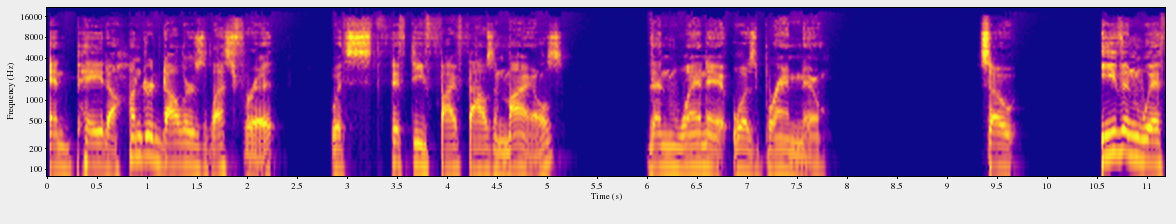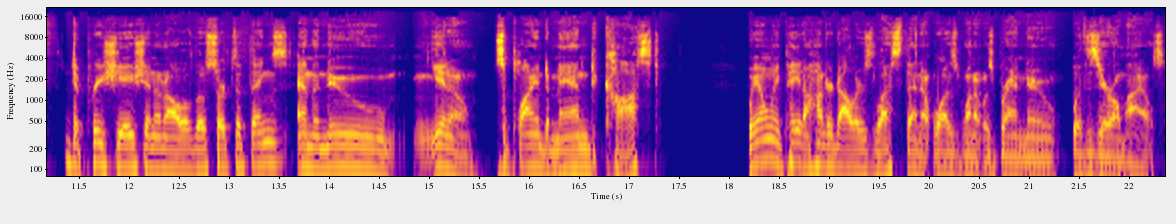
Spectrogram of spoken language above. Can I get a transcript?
and paid $100 less for it with 55,000 miles than when it was brand new. So even with depreciation and all of those sorts of things and the new, you know, supply and demand cost, we only paid $100 less than it was when it was brand new with zero miles.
